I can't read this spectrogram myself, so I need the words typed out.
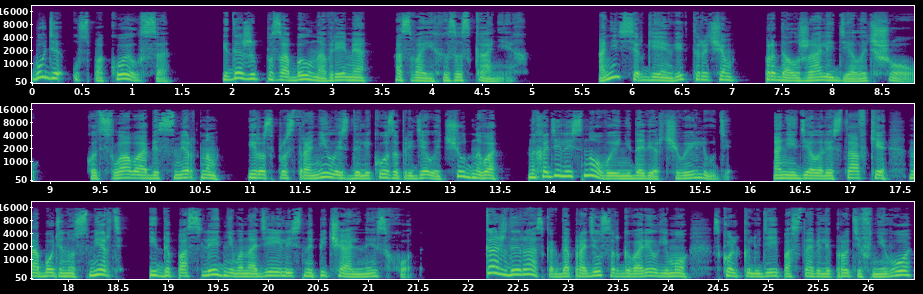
Будя успокоился и даже позабыл на время о своих изысканиях. Они с Сергеем Викторовичем продолжали делать шоу. Хоть слава о бессмертном и распространилась далеко за пределы чудного, находились новые недоверчивые люди. Они делали ставки на Бодину смерть и до последнего надеялись на печальный исход. Каждый раз, когда продюсер говорил ему, сколько людей поставили против него,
